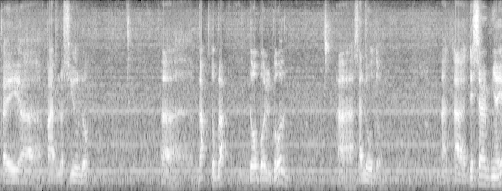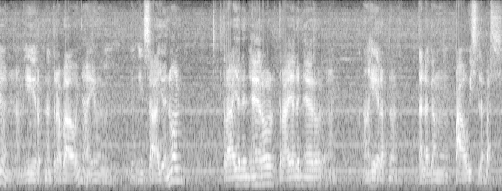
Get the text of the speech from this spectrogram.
kay uh, Carlos Yulo. Uh, back to back, double gold. Uh, saludo. At uh, deserve niya yun. Ang hirap ng trabaho niya. Yung, yung ensayo nun. Trial and error, trial and error. Uh, ang hirap nun. Talagang pawis labas.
